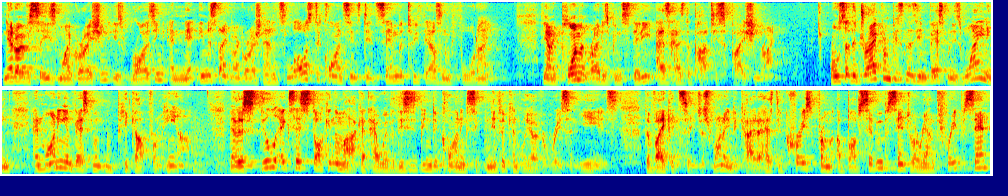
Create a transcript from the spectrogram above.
Net overseas migration is rising and net interstate migration had its lowest decline since December 2014. The unemployment rate has been steady, as has the participation rate. Also, the drag from business investment is waning and mining investment will pick up from here. Now, there's still excess stock in the market, however, this has been declining significantly over recent years. The vacancy just run indicator has decreased from above 7% to around 3%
